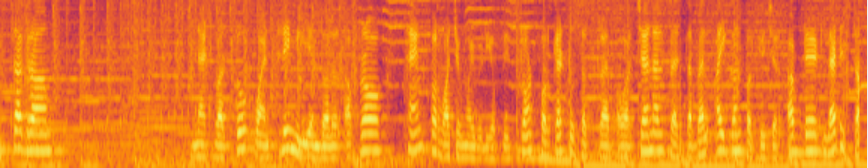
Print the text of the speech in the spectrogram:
Instagram. Net worth 2.3 million dollar approx. Thanks for watching my video. Please don't forget to subscribe our channel. Press the bell icon for future update. Let's start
